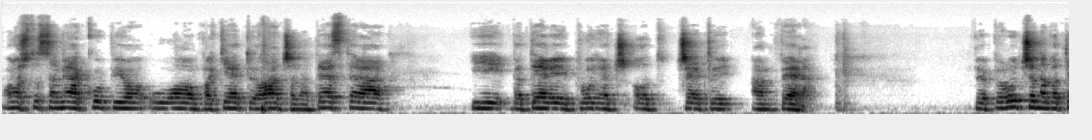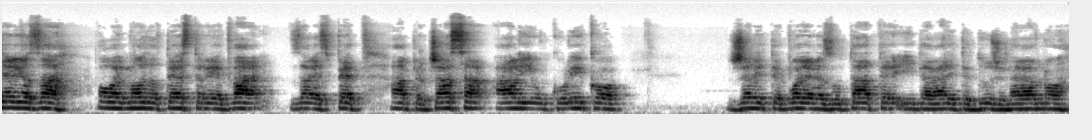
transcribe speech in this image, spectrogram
Ono što sam ja kupio u ovom paketu je lančana testera i baterija punjač od 4 ampera. Preporučena baterija za ovaj model testera je 2,5 amper časa, ali ukoliko želite bolje rezultate i da radite duže, naravno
